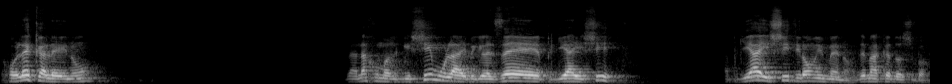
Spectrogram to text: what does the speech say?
שחולק עלינו, ואנחנו מרגישים אולי בגלל זה פגיעה אישית, הפגיעה האישית היא לא ממנו, זה מהקדוש ברוך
